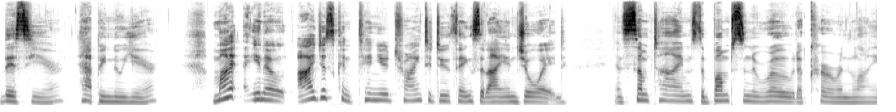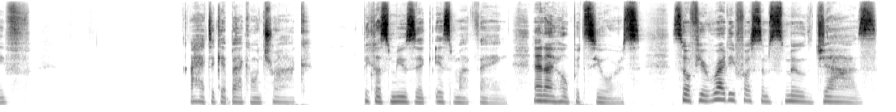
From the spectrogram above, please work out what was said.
this year, Happy New Year. My, you know, I just continued trying to do things that I enjoyed. And sometimes the bumps in the road occur in life. I had to get back on track because music is my thing, and I hope it's yours. So if you're ready for some smooth jazz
